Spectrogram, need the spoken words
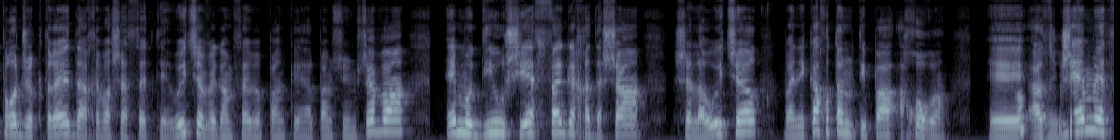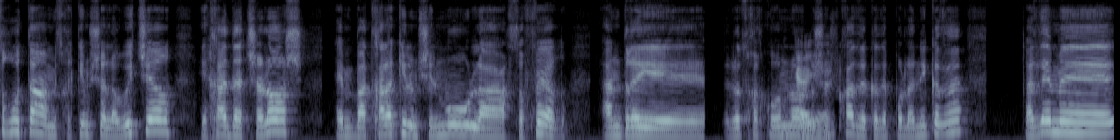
Projekt Red, החברה שעשתה את Witcher וגם סייבר פאנק 2077, הם הודיעו שיש סאגה חדשה של ה Witcher, ואני אקח אותנו טיפה אחורה. אה, אוקיי. אז כשהם יצרו את המשחקים של ה Witcher, 1 עד 3, הם בהתחלה כאילו הם שילמו לסופר, אנדרי, אה, לא זוכר איך קוראים לו, אוקיי. לשם שלך, זה כזה פולני כזה. אז הם, אה,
